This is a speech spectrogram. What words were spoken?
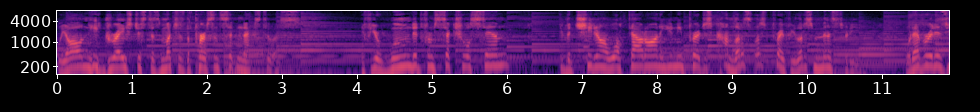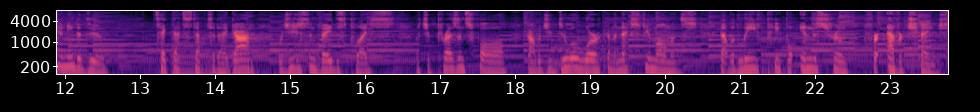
We all need grace just as much as the person sitting next to us. If you're wounded from sexual sin, you've been cheated on, walked out on, and you need prayer, just come. Let us, let us pray for you. Let us minister to you. Whatever it is you need to do, take that step today. God, would you just invade this place? Let your presence fall. God, would you do a work in the next few moments that would leave people in this room forever changed?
